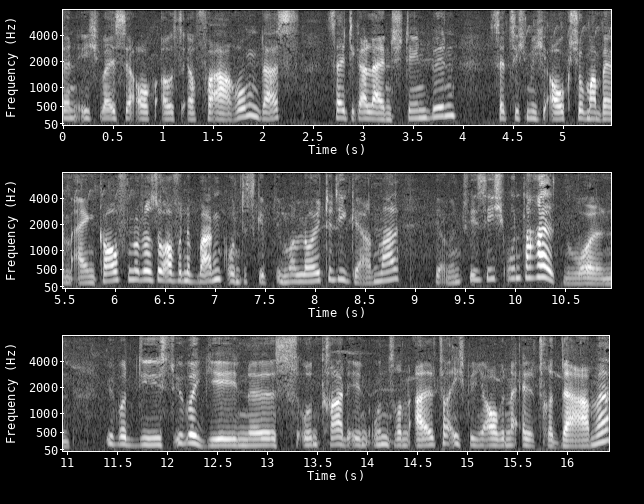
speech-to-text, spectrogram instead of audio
denn ich weiß ja auch aus Erfahrung, dass seit ich allein stehen bin, setze ich mich auch schon mal beim Einkaufen oder so auf eine Bank und es gibt immer Leute, die gern mal irgendwie sich unterhalten wollen über dies, über jenes und gerade in unserem Alter, ich bin ja auch eine ältere Dame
